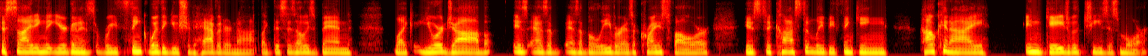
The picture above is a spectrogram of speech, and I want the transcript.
deciding that you're going to rethink whether you should have it or not. Like this has always been like your job is as a as a believer as a Christ follower is to constantly be thinking how can I engage with Jesus more?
